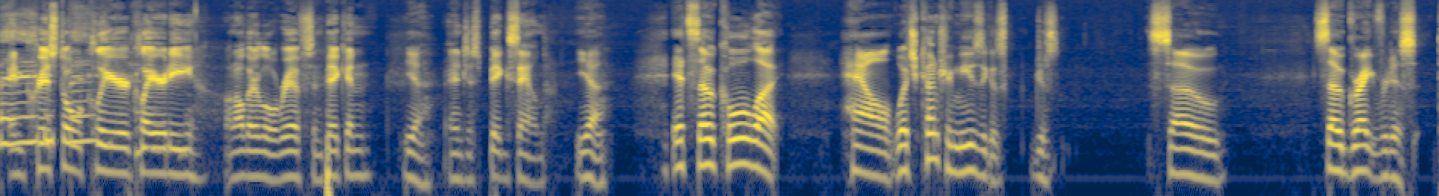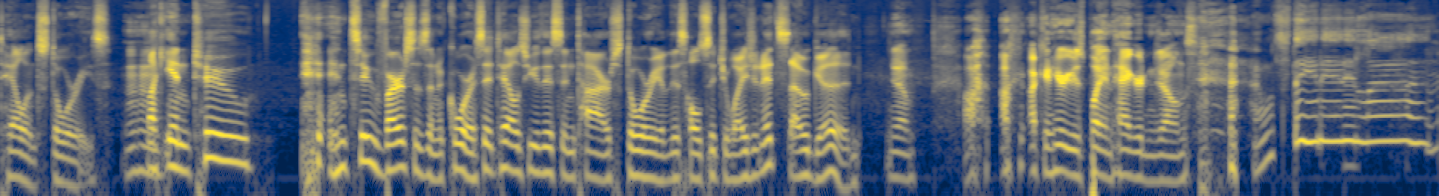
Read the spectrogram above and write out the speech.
and crystal baby. clear clarity on all their little riffs and picking Yeah. and just big sound. Yeah. It's so cool like how which country music is just so so great for just telling stories. Mhm. Like in two in two verses and a chorus, it tells you this entire story of this whole situation. It's so good. yeah, I, I I could hear you just playing Haggard and Jones. I was standing in line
